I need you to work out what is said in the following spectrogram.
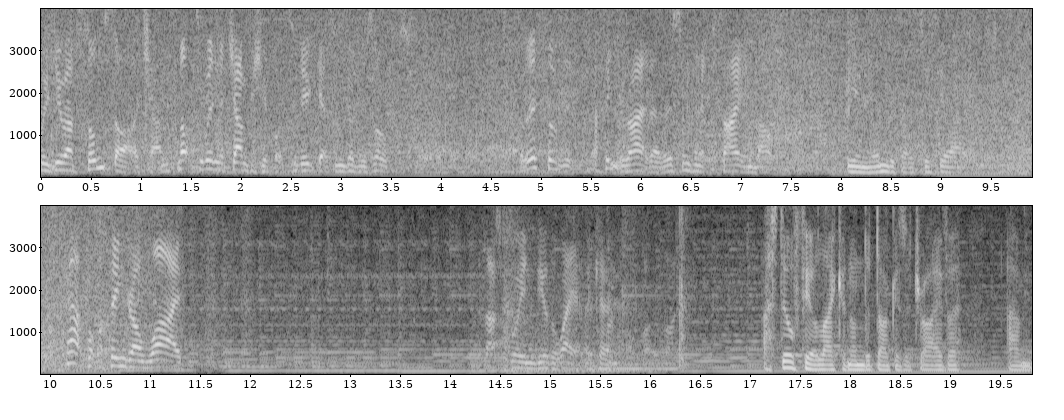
we do have some sort of chance, not to win the championship, but to do get some good results. But there's something, I think you're right there, there's something exciting about being the underdogs, if you like. I can't put my finger on why. That's going the other way. Okay. I still feel like an underdog as a driver. I'm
